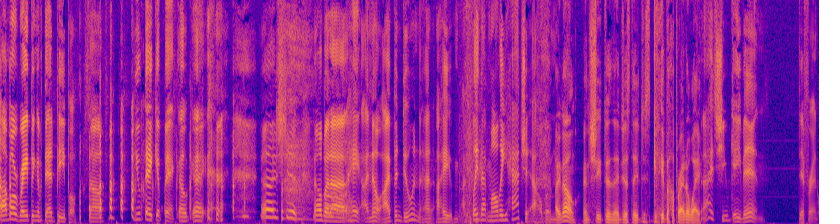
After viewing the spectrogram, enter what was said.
lot more raping of dead people. So, you take your pick, okay? Oh shit. No, but uh, hey, I know I've been doing that. I I played that Molly Hatchet album. I know, and she did. They just they just gave up right away. I, she gave in. Different.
